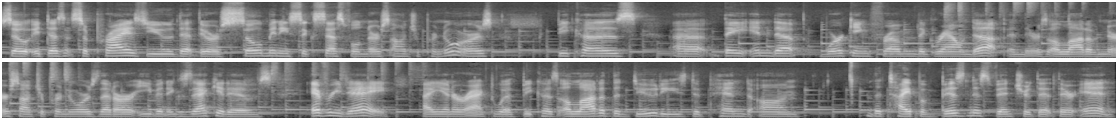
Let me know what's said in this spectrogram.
So it doesn't surprise you that there are so many successful nurse entrepreneurs because uh, they end up working from the ground up. And there's a lot of nurse entrepreneurs that are even executives every day I interact with because a lot of the duties depend on the type of business venture that they're in.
